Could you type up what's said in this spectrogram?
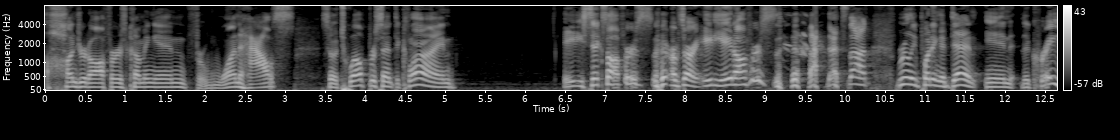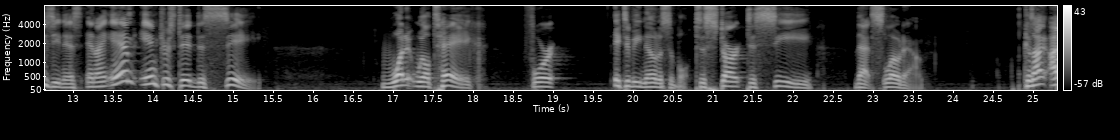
100 offers coming in for one house. So a 12% decline 86 offers. I'm sorry, 88 offers. That's not really putting a dent in the craziness. And I am interested to see what it will take for it to be noticeable, to start to see that slowdown. Because I, I,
